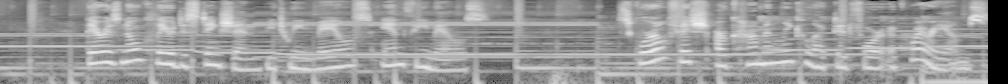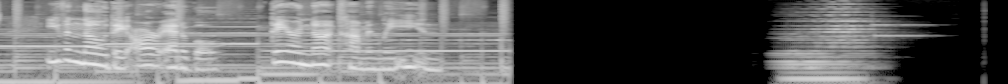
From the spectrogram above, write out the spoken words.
There is no clear distinction between males and females. Squirrelfish are commonly collected for aquariums. Even though they are edible, they are not commonly eaten.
